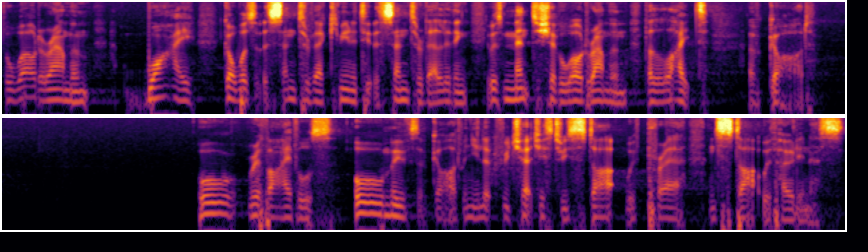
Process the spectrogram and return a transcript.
the world around them why God was at the center of their community, at the center of their living. It was meant to show the world around them the light of God. All revivals, all moves of God, when you look through church history, start with prayer and start with holiness.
